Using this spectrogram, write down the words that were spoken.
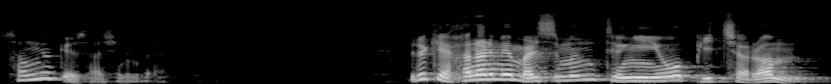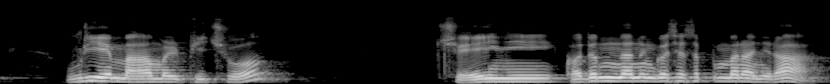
성령께서 하시는 거야. 이렇게 하나님의 말씀은 등이요 빛처럼 우리의 마음을 비추어 죄인이 거듭나는 것에서뿐만 아니라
